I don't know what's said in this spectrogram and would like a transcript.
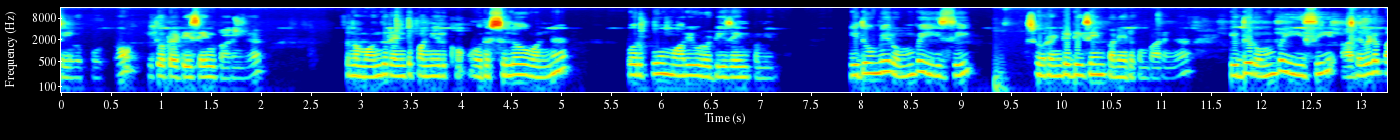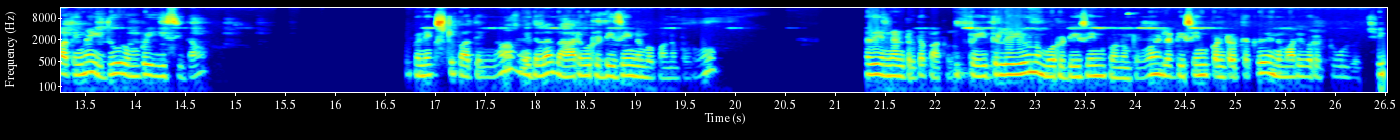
சிலுவை போட்டோம். இதோட டிசைன் பாருங்கள் ஸோ நம்ம வந்து ரெண்டு பண்ணியிருக்கோம். ஒரு சிலுவை ஒன்று ஒரு பூ மாதிரி ஒரு டிசைன் பண்ணியிருக்கோம். இதுவுமே ரொம்ப ஈஸி ஸோ ரெண்டு டிசைன் பண்ணியிருக்கோம் பாருங்கள் இது ரொம்ப ஈஸி அதை விட பார்த்தீங்கன்னா இதுவும் ரொம்ப ஈஸி தான். இப்போ நெக்ஸ்ட் பார்த்தீங்கன்னா இதில் வேற ஒரு டிசைன் நம்ம பண்ண போகிறோம் அது என்னன்றதை பார்க்கலாம். இப்போ இதுலேயும் நம்ம ஒரு டிசைன் பண்ண போகிறோம் இல்லை டிசைன் பண்ணுறதுக்கு இந்த மாதிரி ஒரு டூல் வச்சு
